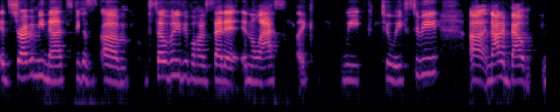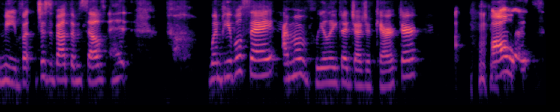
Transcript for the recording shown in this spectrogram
It's driving me nuts because um, so many people have said it in the last like week, two weeks to me. Uh, not about me, but just about themselves. And it, when people say I'm a really good judge of character, always,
